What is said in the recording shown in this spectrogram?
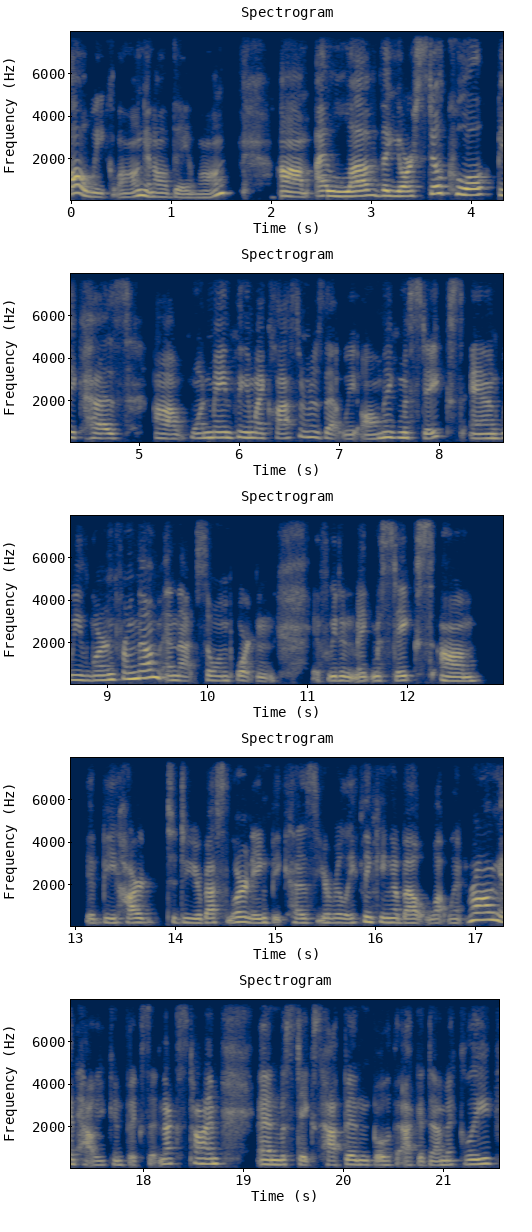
all week long and all day long. Um, I love the You're Still Cool because uh, one main thing in my classroom is that we all make mistakes and we learn from them, and that's so important. If we didn't make mistakes, um, it'd be hard to do your best learning because you're really thinking about what went wrong and how you can fix it next time. And mistakes happen both academically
